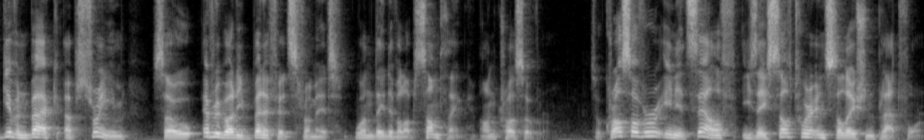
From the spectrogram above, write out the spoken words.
given back upstream so everybody benefits from it when they develop something on Crossover. So Crossover in itself is a software installation platform.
